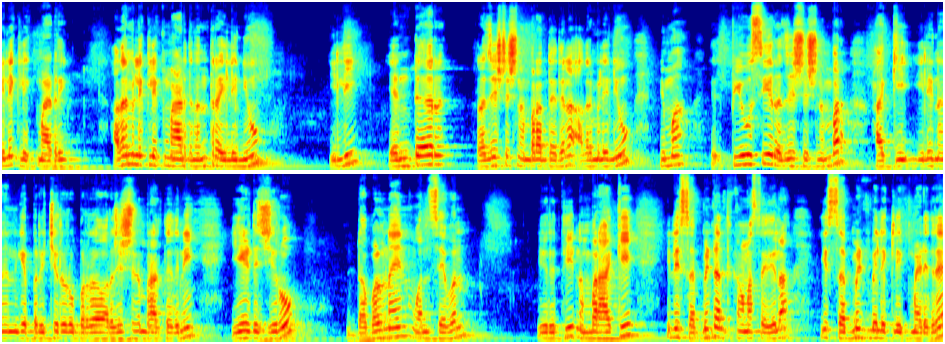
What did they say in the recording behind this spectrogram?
ಮೇಲೆ ಕ್ಲಿಕ್ ಮಾಡಿರಿ. ಅದರ ಮೇಲೆ ಕ್ಲಿಕ್ ಮಾಡಿದ ನಂತರ ಇಲ್ಲಿ ನೀವು ಇಲ್ಲಿ ಎಂಟರ್ ರಿಜಿಸ್ಟ್ರೇಷನ್ ನಂಬರ್ ಅಂತ ಇದೆಯಲ್ಲ, ಅದರ ಮೇಲೆ ನೀವು ನಿಮ್ಮ P U C registration number ಹಾಕಿ. ಇಲ್ಲಿ ನನಗೆ ಪರಿಚಯರು ಬರೋ ರಿಜಿಸ್ಟ್ರೇಷನ್ ನಂಬರ್ ಹಾಕ್ತಾ ಇದ್ದೀನಿ. Eight zero double nine one seven ಈ ರೀತಿ ನಂಬರ್ ಹಾಕಿ. ಇಲ್ಲಿ ಸಬ್ಮಿಟ್ ಅಂತ ಕಾಣಿಸ್ತಾ ಇದೆಯಲ್ಲ, ಈ ಸಬ್ಮಿಟ್ ಮೇಲೆ ಕ್ಲಿಕ್ ಮಾಡಿದರೆ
